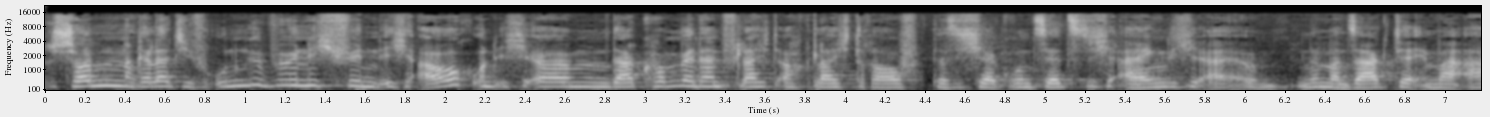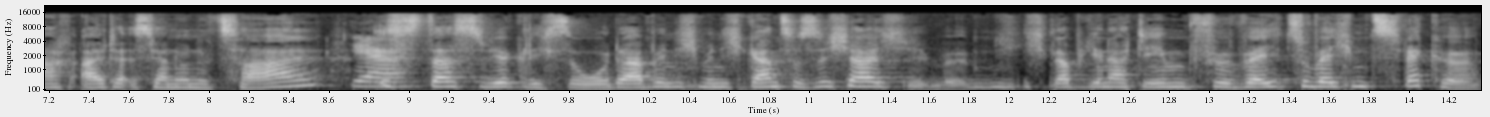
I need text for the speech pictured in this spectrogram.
schon relativ ungewöhnlich, finde ich auch. Und ich, ähm, da kommen wir dann vielleicht auch gleich drauf, dass ich ja grundsätzlich eigentlich, äh, ne, man sagt ja immer, ach, Alter ist ja nur eine Zahl. Ja. Ist das wirklich so? Da bin ich mir nicht ganz so sicher. Ich, ich glaube, je nachdem, für wel, zu welchem Zwecke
